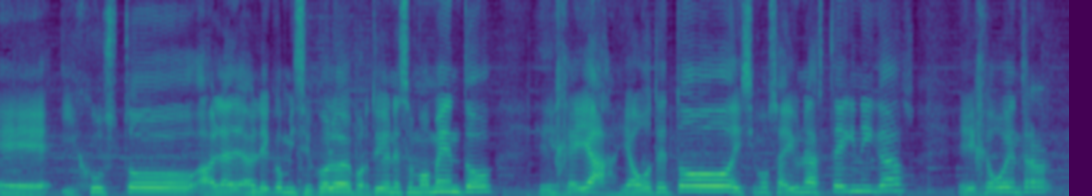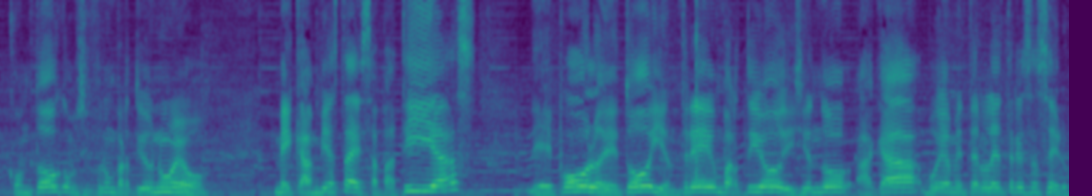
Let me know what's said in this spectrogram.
Eh, y justo hablé, hablé con mi psicólogo deportivo en ese momento y dije, ya, ya boté todo, hicimos ahí unas técnicas y dije, voy a entrar con todo como si fuera un partido nuevo. Me cambié hasta de zapatillas, de polo, de todo y entré en un partido diciendo, acá voy a meterle 3 a 0,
